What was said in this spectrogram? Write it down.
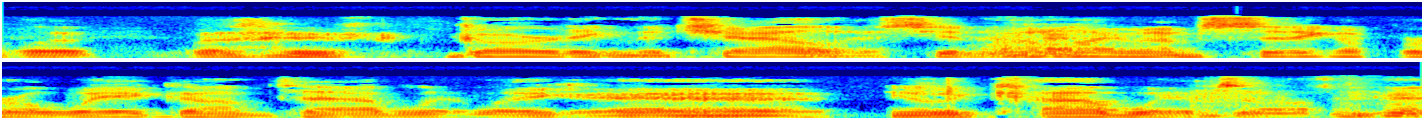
the, guarding the chalice. You know, I'm, I'm sitting over a Wacom tablet, like, uh, you know, the cobwebs off me.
